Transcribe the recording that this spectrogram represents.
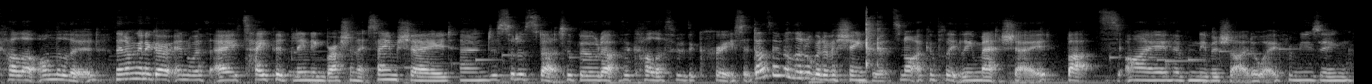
colour on the lid. Then I'm going to go in with a tapered blending brush in that same shade and just sort of start to build up the colour through the crease. It does have a little bit of a sheen to it. It's not a completely matte shade, but I have never shied away from using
